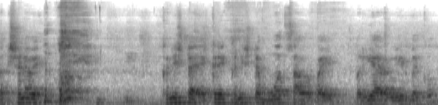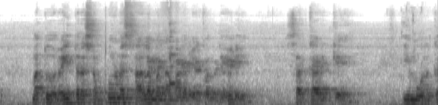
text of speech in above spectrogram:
ತಕ್ಷಣವೇ ಕನಿಷ್ಠ ಎಕರೆ ಕನಿಷ್ಠ ಮೂವತ್ತು ಸಾವಿರ ರೂಪಾಯಿ ಪರಿಹಾರ ನೀಡಬೇಕು ಮತ್ತು ರೈತರ ಸಂಪೂರ್ಣ ಸಾಲ ಮನ್ನಾ ಮಾಡಬೇಕು ಅಂತ ಹೇಳಿ ಸರ್ಕಾರಕ್ಕೆ ಈ ಮೂಲಕ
